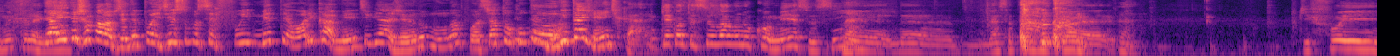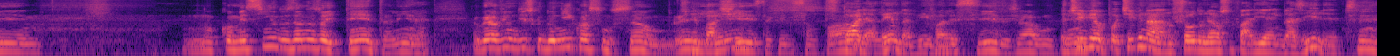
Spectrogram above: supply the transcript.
Muito E legal. aí, deixa eu falar pra você, depois disso você foi meteoricamente viajando o mundo afora. Você já tocou Então, com muita gente, cara. O que aconteceu logo no começo, assim, É. é, da- dessa trajetória, que foi no comecinho dos anos 80 ali, né? Eu gravei um disco do Nico Assunção, um grande Sim. baixista aqui de São Paulo. História, lenda viva. né? Falecido já há algum Eu tempo. tive, eu tive na- no show do Nelson Faria em Brasília, Sim,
